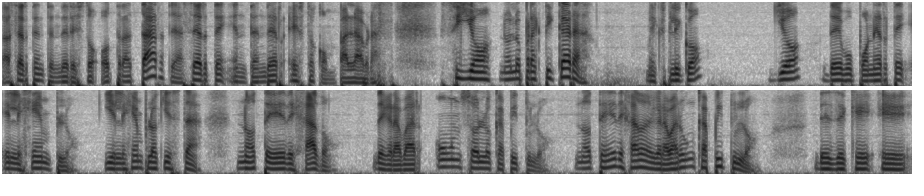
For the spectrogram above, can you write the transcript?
hacerte entender esto o tratar de hacerte entender esto con palabras. Si yo no lo practicara, ¿me explico? Yo debo ponerte el ejemplo. Y el ejemplo aquí está. No te he dejado de grabar un solo capítulo. No te he dejado de grabar un capítulo desde que, eh,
